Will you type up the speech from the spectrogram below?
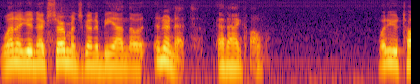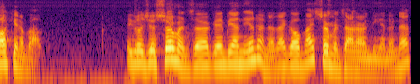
When are your next sermons going to be on the internet? And I go, What are you talking about? He goes, Your sermons are going to be on the internet. I go, My sermons aren't on the internet.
